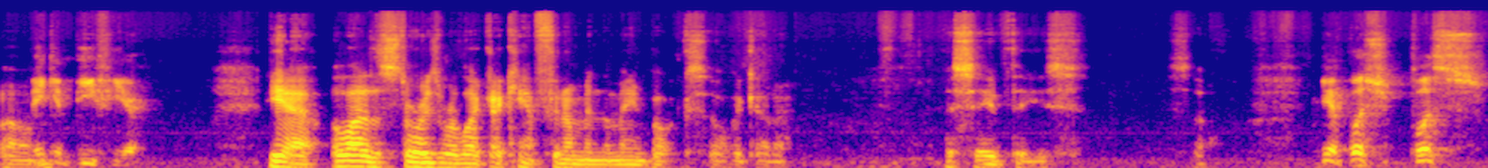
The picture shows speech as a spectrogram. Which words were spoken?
um, make it beefier. yeah, a lot of the stories were like I can't fit them in the main book, so I gotta I saved these. So Yeah, plus plus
